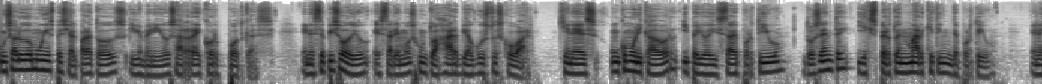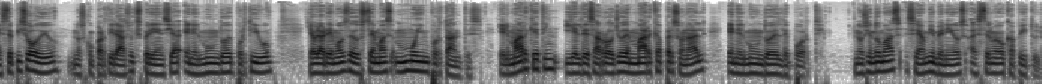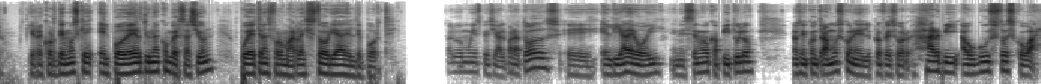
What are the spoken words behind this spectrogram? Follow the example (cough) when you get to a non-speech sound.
Un saludo muy especial para todos y bienvenidos a Record Podcast. En este episodio estaremos junto a Harvey Augusto Escobar, quien es un comunicador y periodista deportivo, docente y experto en marketing deportivo. En este episodio nos compartirá su experiencia en el mundo deportivo y hablaremos de dos temas muy importantes, el marketing y el desarrollo de marca personal en el mundo del deporte. No siendo más, sean bienvenidos a este nuevo capítulo y recordemos que el poder de una conversación puede transformar la historia del deporte. Un saludo muy especial para todos. Eh, el día de hoy, en este nuevo capítulo, nos encontramos con el profesor Harvey Augusto Escobar,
